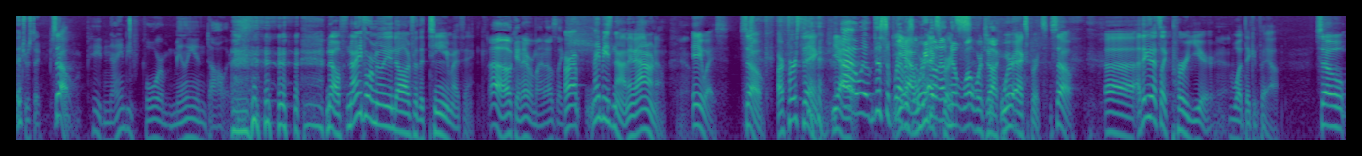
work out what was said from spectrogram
Interesting. So Paid ninety four million dollars. no, ninety four million dollar for the team, I think. oh, okay, never mind. I was like, Or uh, maybe he's not. Maybe I don't know. Anyways, so our first thing, yeah, Ah, well, just to preface, yeah, we're we experts. don't know what we're talking. We're about. experts. So, uh, I think that's like per year what they can pay out. So,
